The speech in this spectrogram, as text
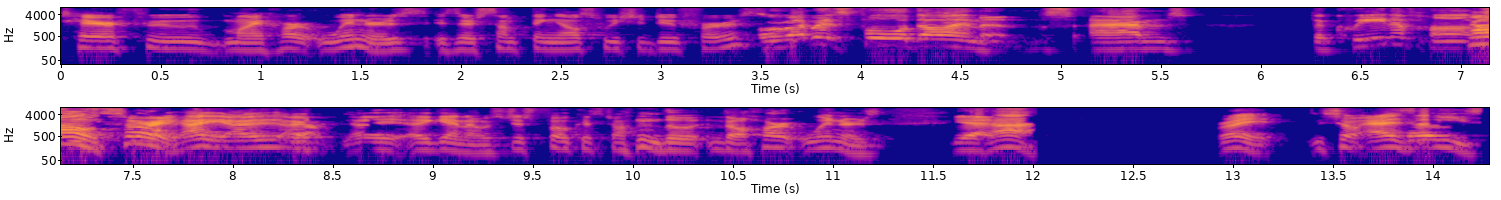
tear through my heart winners. Is there something else we should do first? Well, remember, it's four diamonds and the Queen of Hearts. Oh, sorry. I, I, yeah. I, I, again, I was just focused on the the heart winners. Yes. Ah, right. So as so, East,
